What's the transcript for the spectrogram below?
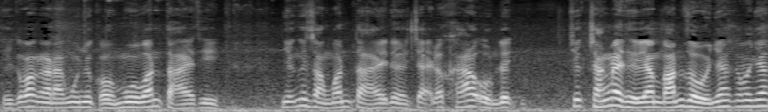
Thì các bác nào đang có nhu cầu mua bán tải thì những cái dòng bán tải để chạy nó khá là ổn định. Chiếc trắng này thì em bán rồi nhá các bác nhé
